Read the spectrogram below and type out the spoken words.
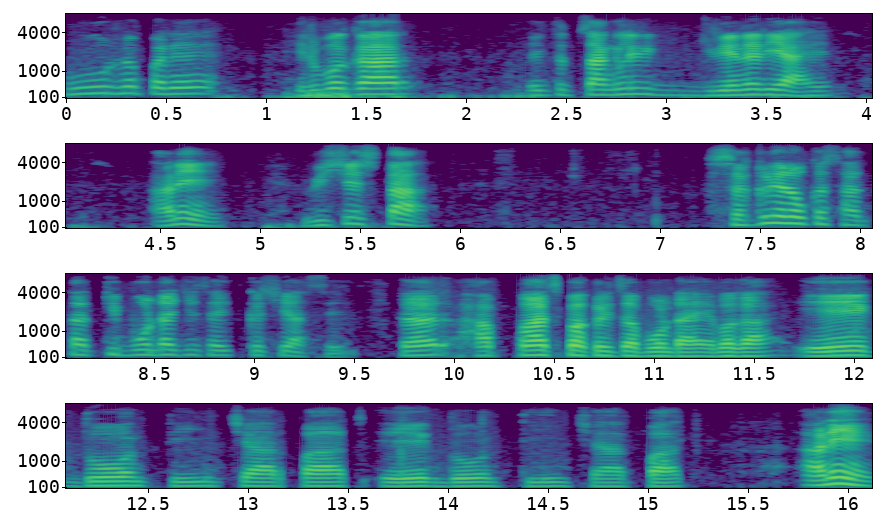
पूर्णपणे हिरवगार एकदम चांगली ग्रीनरी आहे. आणि विशेषतः सगळे लोक सांगतात की बोंडाची साईज कशी असेल. तर हा पाच पाकळीचा बोंड आहे बघा. एक दोन तीन चार पाच. एक दोन तीन चार पाच. आणि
